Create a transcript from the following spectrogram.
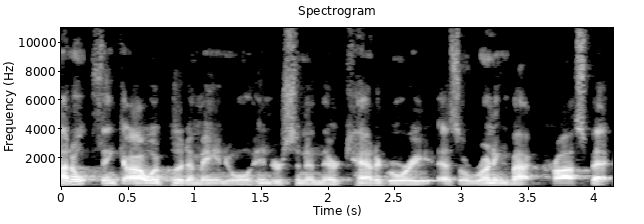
I, don't think I would put Emmanuel Henderson in their category as a running back prospect.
